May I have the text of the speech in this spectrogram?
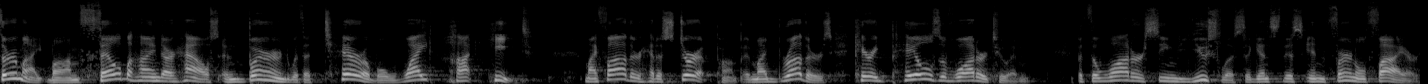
thermite bomb, fell behind our house and burned with a terrible white hot heat. My father had a stirrup pump, and my brothers carried pails of water to him but the water seemed useless against this infernal fire.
